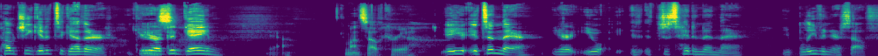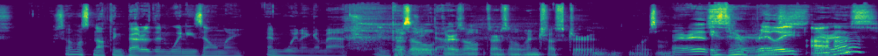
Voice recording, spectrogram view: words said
PUBG, get it together. You're a good game. Yeah, come on, South Korea. You- you- It's in there. You're you. It's just hidden in there. You believe in yourself. There's almost nothing better than winnies only and winning a match in There's a there's a there's a Winchester in Warzone. There is. Is there is, really? there Uh-huh. is.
